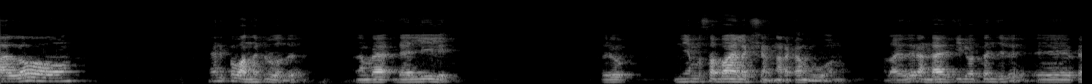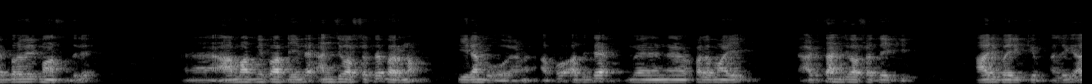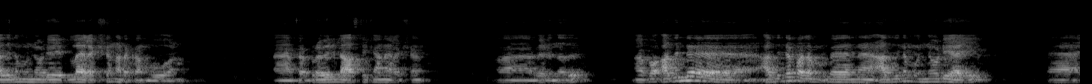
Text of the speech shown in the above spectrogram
Hello. ഞാനിപ്പോൾ വന്നിട്ടുള്ളത് നമ്മുടെ ഡൽഹിയിൽ ഒരു നിയമസഭാ ഇലക്ഷൻ നടക്കാൻ പോവുകയാണ്. അതായത് രണ്ടായിരത്തി ഇരുപത്തഞ്ചിൽ ഫെബ്രുവരി മാസത്തിൽ ആം ആദ്മി പാർട്ടീന്റെ അഞ്ച് വർഷത്തെ ഭരണം തീരാൻ പോവുകയാണ്. അപ്പോൾ അതിന്റെ പിന്നെ ഫലമായി അടുത്ത അഞ്ച് വർഷത്തേക്ക് ആര് ഭരിക്കും അല്ലെങ്കിൽ അതിന് മുന്നോടിയായിട്ടുള്ള ഇലക്ഷൻ നടക്കാൻ പോവുകയാണ്. ഫെബ്രുവരി ലാസ്റ്റിലേക്കാണ് ഇലക്ഷൻ വരുന്നത്. അപ്പോൾ അതിന്റെ അതിന്റെ ഫലം പിന്നെ അതിന് മുന്നോടിയായി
